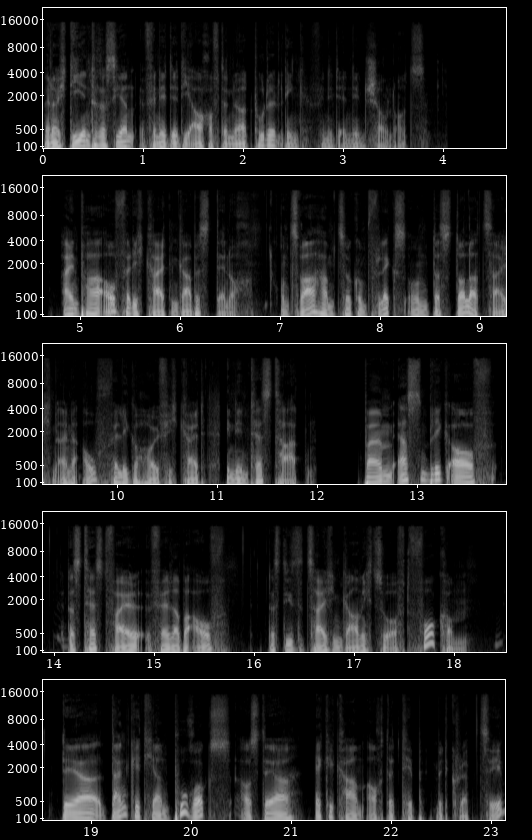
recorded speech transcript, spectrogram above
Wenn euch die interessieren, findet ihr die auch auf der Nerdbude. Link findet ihr in den Show Notes. Ein paar Auffälligkeiten gab es dennoch. Und zwar haben Circumflex und das Dollarzeichen eine auffällige Häufigkeit in den Testaten. Beim ersten Blick auf das Testfile fällt aber auf, dass diese Zeichen gar nicht so oft vorkommen. Der Danketian Purox aus der Ecke kam auch der Tipp mit grepc.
